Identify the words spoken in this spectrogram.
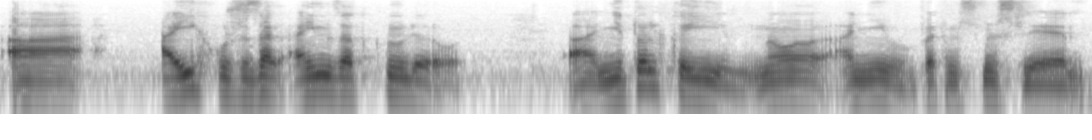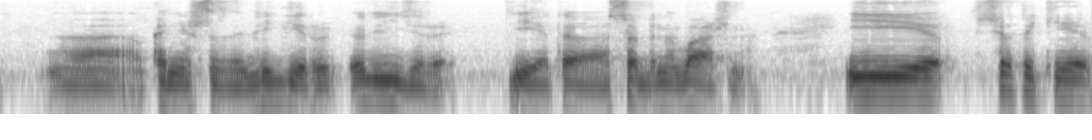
А, а их уже, а им заткнули рот. А не только им, но они в этом смысле, а, конечно, лидеры, лидеры, и это особенно важно. И все-таки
